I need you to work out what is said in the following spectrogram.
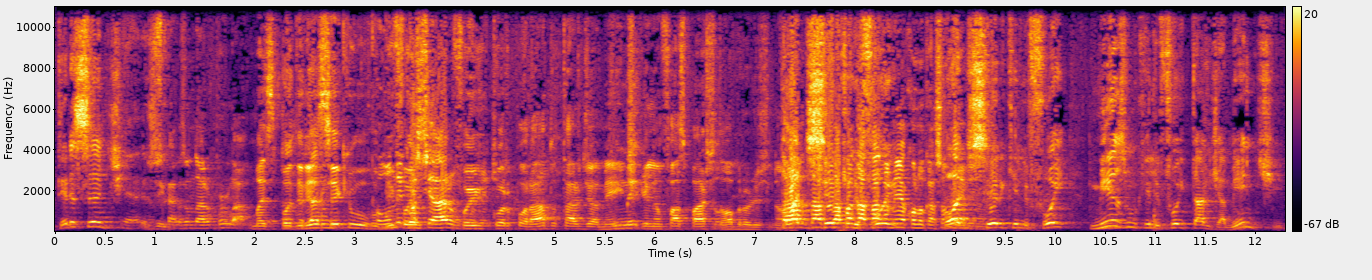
interessante. É, os caras andaram por lá. Mas poderia ser que o Rubi foi, foi incorporado tardiamente, que ele não faz parte da obra original. Pode ser que ele foi, a colocação pode dele, ser né? que ele foi, mesmo que ele foi tardiamente,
